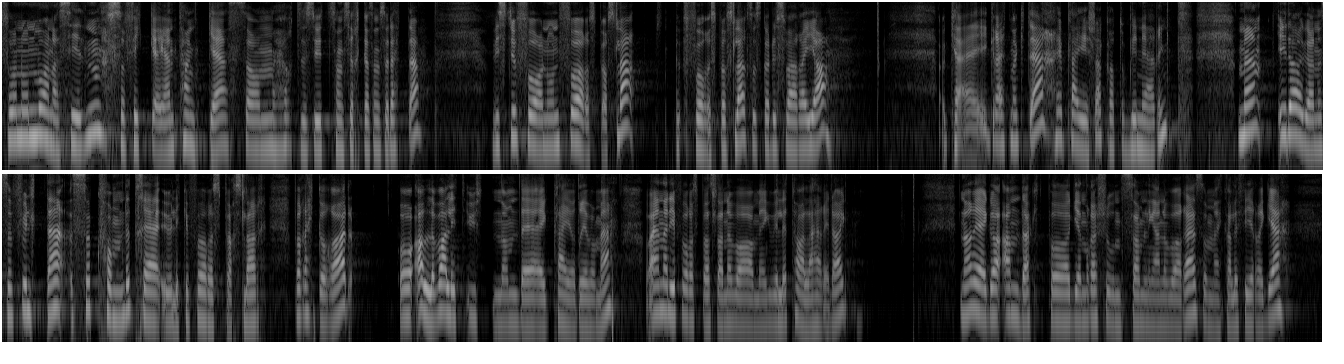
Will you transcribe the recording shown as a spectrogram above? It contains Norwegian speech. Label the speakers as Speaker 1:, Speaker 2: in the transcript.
Speaker 1: For noen måneder siden så fikk jeg en tanke som hørtes ut sånn cirka sånn som dette. Hvis du får noen forespørsler, forespørsler, så skal du svare ja. Ok, greit nok det. Jeg pleier ikke akkurat å bli nedringt. Men i dagene som fulgte, så kom det tre ulike forespørsler på rekke og rad. Og alle var litt utenom det jeg pleier å drive med. Og en av de forespørslene var om jeg ville tale her i dag. Når jeg har andakt på generasjonssamlingene våre, som jeg kaller 4G,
